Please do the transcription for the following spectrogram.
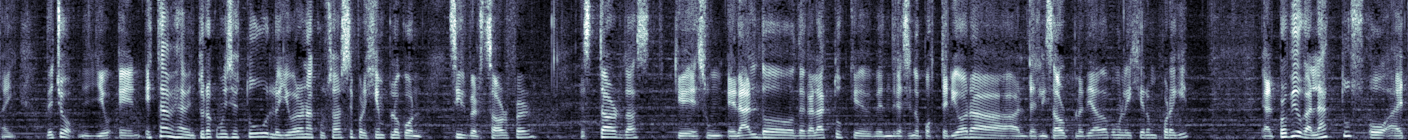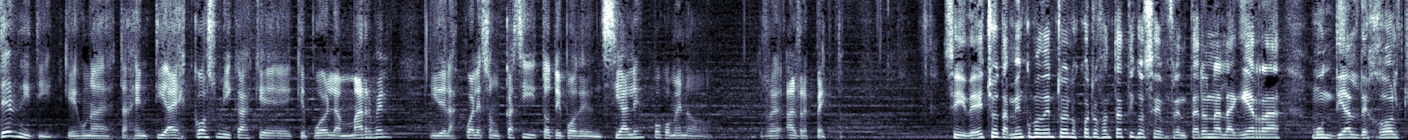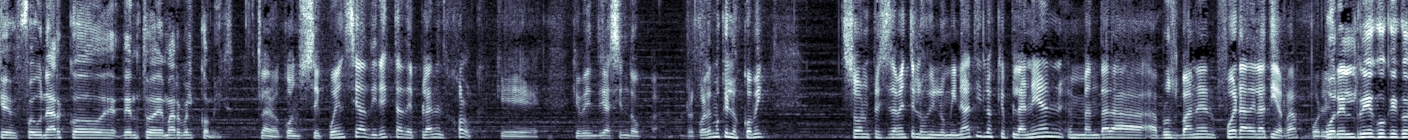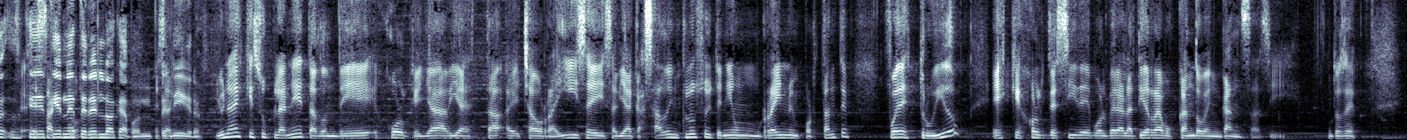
De hecho, en estas aventuras, como dices tú, lo llevaron a cruzarse, por ejemplo, con Silver Surfer, Stardust, que es un heraldo de Galactus que vendría siendo posterior a- al deslizador plateado, como le dijeron por aquí. al propio Galactus o a Eternity, que es una de estas entidades cósmicas que, pueblan Marvel y de las cuales son casi totipotenciales, poco menos al respecto. Sí, de hecho, también como dentro de los Cuatro Fantásticos se enfrentaron a la guerra mundial de Hulk, que fue un arco de- dentro de Marvel Comics. Claro, consecuencia directa de Planet Hulk, que, que vendría siendo... Recordemos que los cómics son precisamente los Illuminati los que planean mandar a, a Bruce Banner fuera de la Tierra por el, Por el riesgo que, que tiene tenerlo acá, por el Exacto. peligro. Y una vez que su planeta, donde Hulk que ya había esta- echado raíces y se había casado incluso y tenía un reino importante, fue destruido, es que Hulk decide volver a la Tierra buscando venganzas. Y, entonces,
